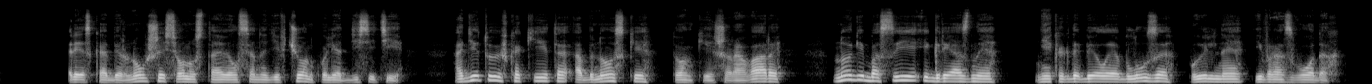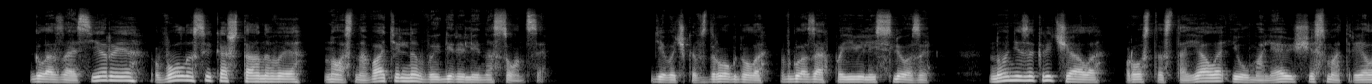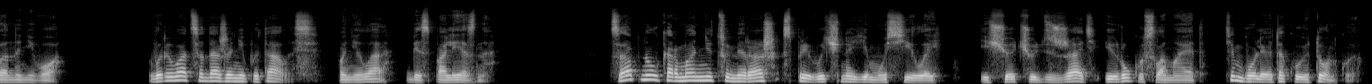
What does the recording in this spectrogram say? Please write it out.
Резко обернувшись, он уставился на девчонку лет десяти, одетую в какие-то обноски, тонкие шаровары, ноги босые и грязные, некогда белая блуза, пыльная и в разводах. Глаза серые, волосы каштановые, но основательно выгорели на солнце. Девочка вздрогнула, в глазах появились слезы, но не закричала, просто стояла и умоляюще смотрела на него. Вырываться даже не пыталась, поняла, бесполезно. Цапнул карманницу Мираж с привычной ему силой. Еще чуть сжать и руку сломает, тем более такую тонкую.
